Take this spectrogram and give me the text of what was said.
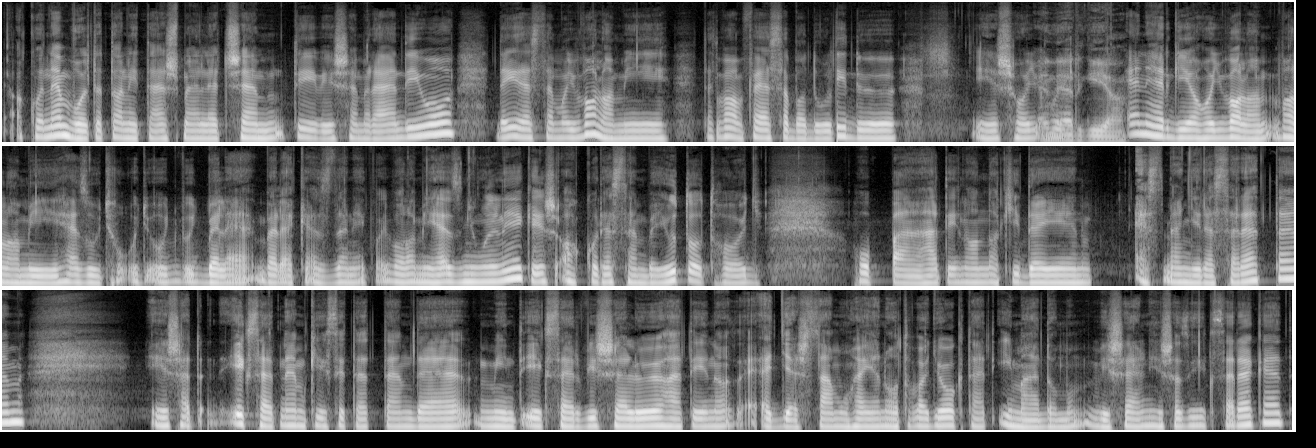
akkor nem volt a tanítás mellett sem tévé, sem rádió, de éreztem, hogy valami, tehát van felszabadult idő, és hogy... Energia. Hogy, energia, hogy valami, valamihez úgy, úgy, úgy, úgy bele, belekezdenék, vagy valamihez nyúlnék, és akkor eszembe jutott, hogy hoppá, hát én annak idején ezt mennyire szerettem, és hát ékszert nem készítettem, de mint ékszerviselő, hát én az egyes számú helyen ott vagyok, tehát imádom viselni is az ékszereket.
